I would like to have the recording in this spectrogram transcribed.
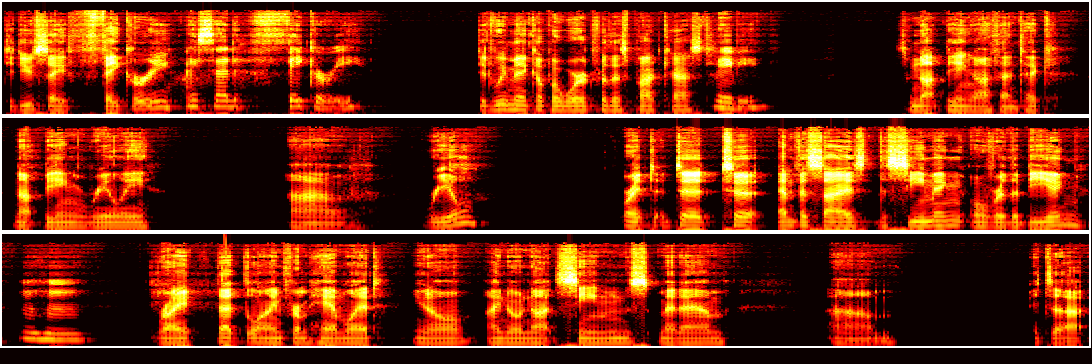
Did you say fakery? I said fakery. Did we make up a word for this podcast? Maybe. So not being authentic, not being really uh, real, right? To, to to emphasize the seeming over the being, mm-hmm. right? That line from Hamlet, you know, I know not seems, Madame. Um, it's a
